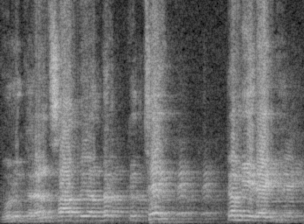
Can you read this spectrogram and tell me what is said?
ਗੁਰੂ ਗ੍ਰੰਥ ਸਾਹਿਬ ਦੇ ਅੰਦਰ ਕਿੱਥੇ ਕਮੀ ਰਹਿ ਗਈ?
